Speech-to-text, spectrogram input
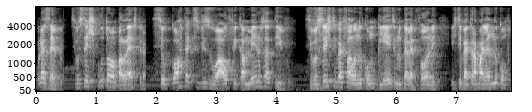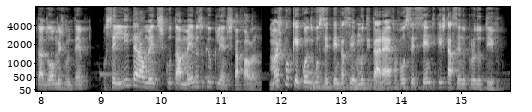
Por exemplo, se você escuta uma palestra, seu córtex visual fica menos ativo. Se você estiver falando com um cliente no telefone e estiver trabalhando no computador ao mesmo tempo, você literalmente escuta menos o que o cliente está falando. Mas por que quando você tenta ser multitarefa, você sente que está sendo produtivo?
